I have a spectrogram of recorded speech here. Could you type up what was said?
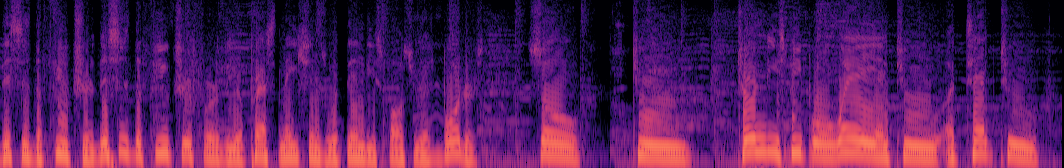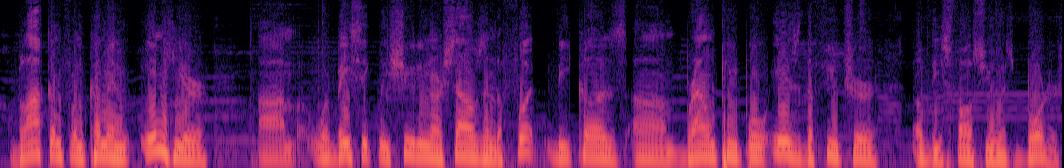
this is the future this is the future for the oppressed nations within these false U.S. borders so to turn these people away and to attempt to block them from coming in here um, we're basically shooting ourselves in the foot because um, brown people is the future of these false U.S. borders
